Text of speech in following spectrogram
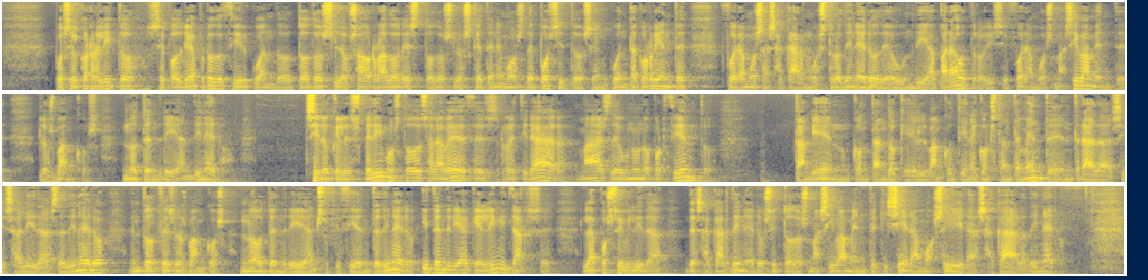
Pues el corralito se podría producir cuando todos los ahorradores, todos los que tenemos depósitos en cuenta corriente, fuéramos a sacar nuestro dinero de un día para otro y si fuéramos masivamente, los bancos no tendrían dinero. Si lo que les pedimos todos a la vez es retirar más de un 1%, también contando que el banco tiene constantemente entradas y salidas de dinero, entonces los bancos no tendrían suficiente dinero y tendría que limitarse la posibilidad de sacar dinero si todos masivamente quisiéramos ir a sacar dinero.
